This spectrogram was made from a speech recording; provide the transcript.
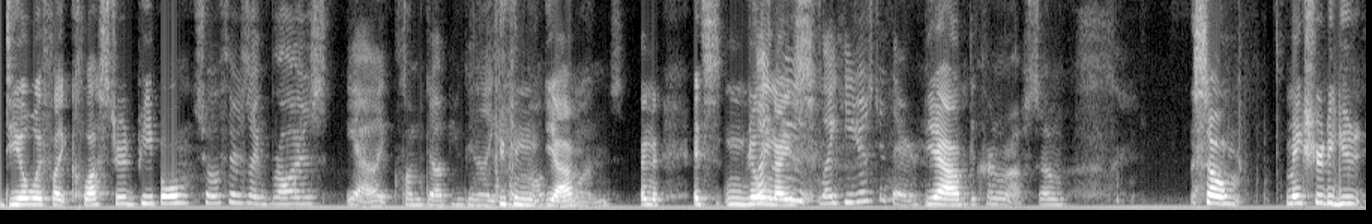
deal with like clustered people. So if there's like brawlers, yeah, like clumped up, you can like You can- yeah. ones. It's really like nice. you, like you just did there. Yeah. with The Colonel Ruff. So So make sure to u-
